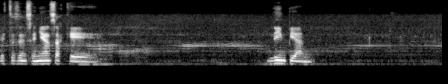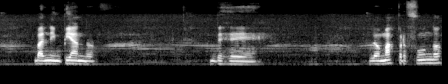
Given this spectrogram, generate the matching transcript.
Estas enseñanzas que limpian, van limpiando desde lo más profundo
